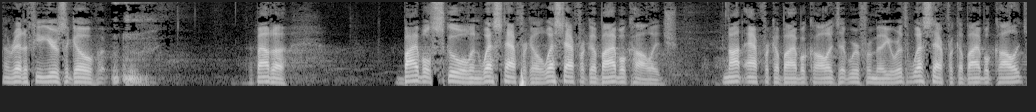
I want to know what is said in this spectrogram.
I read a few years ago about a Bible school in West Africa, West Africa Bible College. Not Africa Bible College that we're familiar with, West Africa Bible College.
